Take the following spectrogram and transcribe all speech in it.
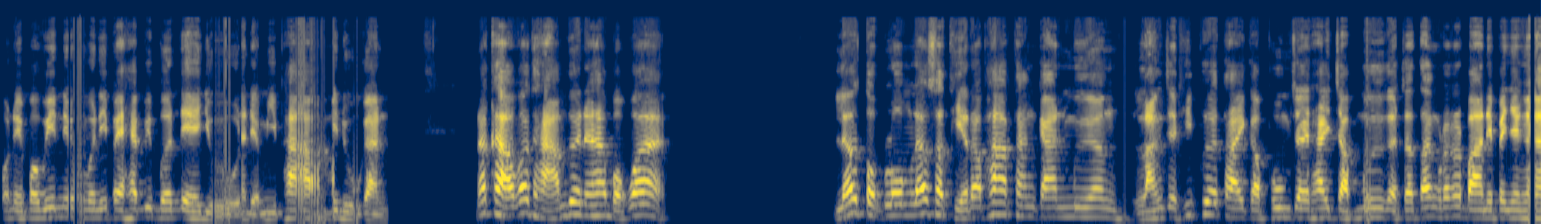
พลเอกประวิตรนี่วันนี้ไป happy birthday อยู่นะเดี๋ยวมีภาพให้ดูกัน นักข่าวก็ถามด้วยนะฮะบอกว่า แล้วตกลงแล้วเสถียรภาพทางการเมือง หลังจากที่เพื่อไทยกับภูมิใจไทยจับมือกับจะตั้งรัฐบาลเนี่ยเป็นยังไง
